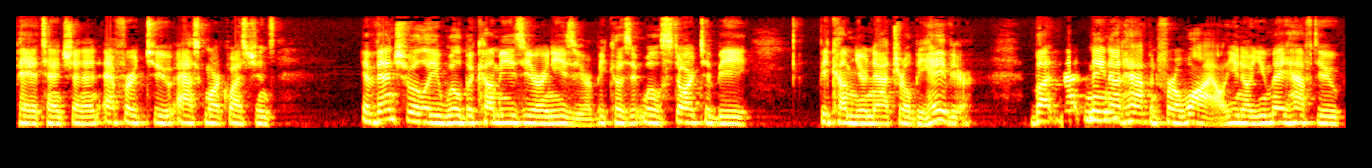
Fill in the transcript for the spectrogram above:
pay attention, an effort to ask more questions, eventually will become easier and easier because it will start to be become your natural behavior. But that may mm-hmm. not happen for a while. You know, you may have to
